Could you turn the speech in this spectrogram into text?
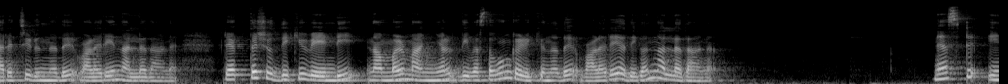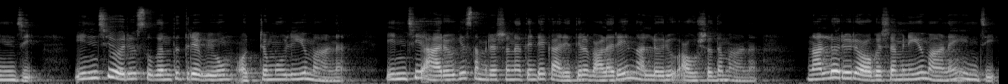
അരച്ചിടുന്നത് വളരെ നല്ലതാണ്. രക്തശുദ്ധിക്ക് വേണ്ടി നമ്മൾ മഞ്ഞൾ ദിവസവും കഴിക്കുന്നത് വളരെയധികം നല്ലതാണ്. നെക്സ്റ്റ് ഇഞ്ചി. ഇഞ്ചി ഒരു സുഗന്ധദ്രവ്യവും ഒറ്റമൂലിയുമാണ്. ഇഞ്ചി ആരോഗ്യ സംരക്ഷണത്തിന്റെ കാര്യത്തിൽ വളരെ നല്ലൊരു ഔഷധമാണ്. നല്ലൊരു രോഗശമനിയുമാണ് ഇഞ്ചി.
